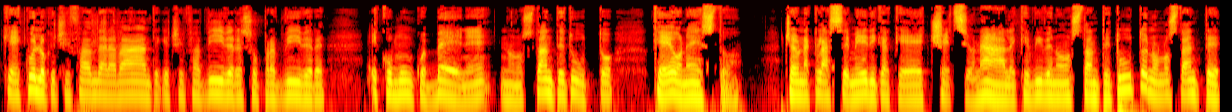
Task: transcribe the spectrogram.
che è quello che ci fa andare avanti, che ci fa vivere, sopravvivere e comunque bene, nonostante tutto, che è onesto. C'è una classe medica che è eccezionale, che vive nonostante tutto, nonostante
